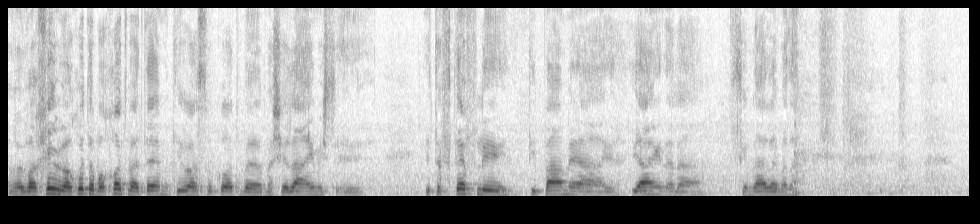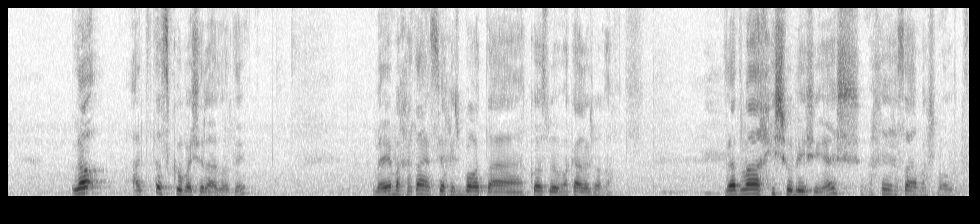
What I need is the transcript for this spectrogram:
שהמברכים יברכו את הברכות ואתם תהיו עסוקות בשאלה האם יטפטף לי טיפה מהיין על השמלה הלבנה. לא, אל תתעסקו בשאלה הזאת. ואם החתן יצליח לשבור את הכוס במכה ראשונה. זה הדבר הכי שולי שיש, והכי חסר משמעות.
